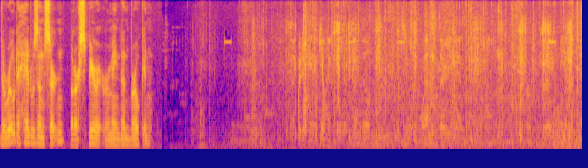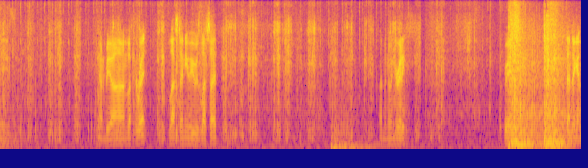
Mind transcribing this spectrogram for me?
The road ahead was uncertain, but our spirit remained unbroken. We just need to kill him. If I build sort of west, are you guys gonna come out? Raid me in the face. You want to be on left or right? Last I knew he was left side. Let me know when you're ready. Ready? Then again.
